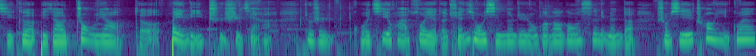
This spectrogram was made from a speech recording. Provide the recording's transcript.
几个比较重要的被离职事件啊，就是。国际化作业的全球型的这种广告公司里面的首席创意官，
